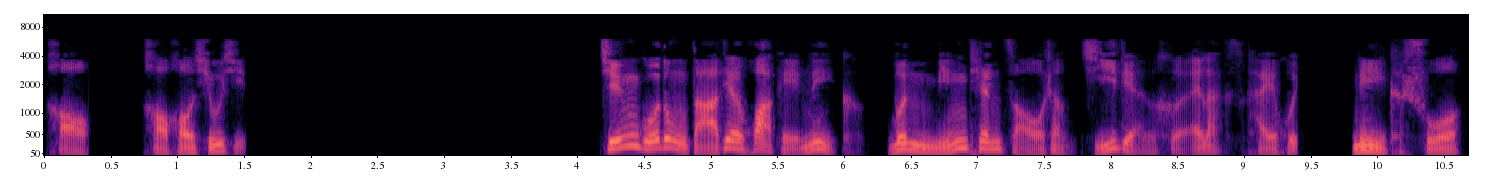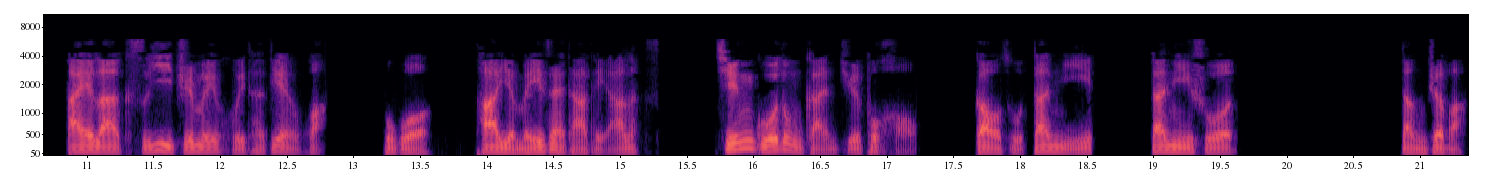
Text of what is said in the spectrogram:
好，好好休息。秦国栋打电话给 Nick，问明天早上几点和 Alex 开会。Nick 说 Alex 一直没回他电话，不过他也没再打给 Alex。秦国栋感觉不好，告诉丹尼。丹尼说。等着吧。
